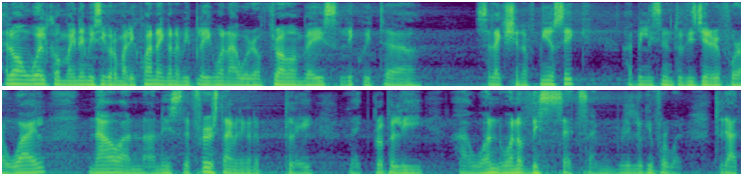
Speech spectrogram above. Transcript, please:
Hello and welcome. My name is Igor Marijuán. I'm going to be playing one hour of drum and bass liquid uh, selection of music. I've been listening to this genre for a while now, and, and it's the first time I'm going to play like properly uh, one one of these sets. I'm really looking forward to that.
